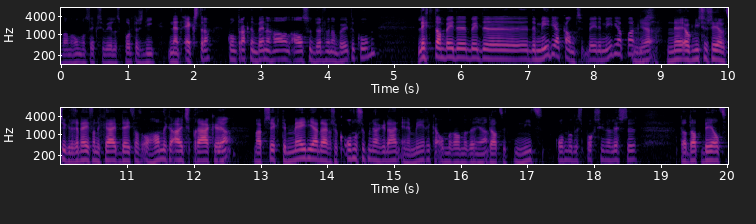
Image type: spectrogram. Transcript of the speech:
van homoseksuele sporters die net extra contracten binnenhalen als ze durven naar buiten komen. Ligt het dan bij de, bij de, de mediakant, bij de mediapartners? Ja, nee, ook niet zozeer. Natuurlijk, René van der Gijp deed wat onhandige uitspraken. Ja. Maar op zich, de media, daar is ook onderzoek naar gedaan, in Amerika onder andere, Ja. dat het niet onder de sportjournalisten dat dat beeld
